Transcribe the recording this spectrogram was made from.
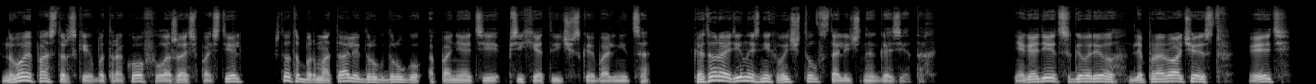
Двое пасторских батраков, ложась в постель, что-то бормотали друг другу о понятии «психиатрическая больница», которое один из них вычитал в столичных газетах. «Не годится, говорю, для пророчеств, ведь,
